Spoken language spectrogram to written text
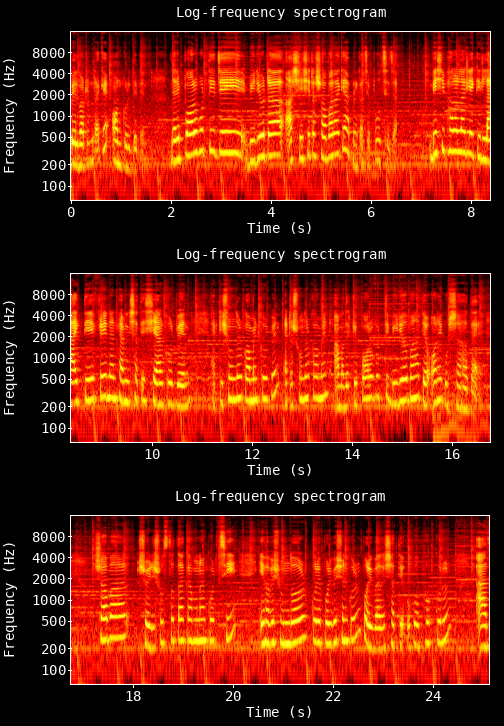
বেল বাটনটাকে অন করে দেবেন। জানি পরবর্তী যেই ভিডিওটা আসে সেটা সবার আগে আপনার কাছে পৌঁছে যায়। বেশি ভালো লাগলে একটি লাইক দিয়ে ফ্রেন্ড অ্যান্ড ফ্যামিলির সাথে শেয়ার করবেন, একটি সুন্দর কমেন্ট করবেন, একটা সুন্দর কমেন্ট আমাদেরকে পরবর্তী ভিডিও বানাতে অনেক উৎসাহ দেয়। সবার শরীরে সুস্থতা কামনা করছি, এভাবে সুন্দর করে পরিবেশন করুন, পরিবারের সাথে উপভোগ করুন। আজ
